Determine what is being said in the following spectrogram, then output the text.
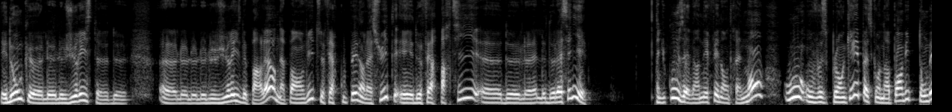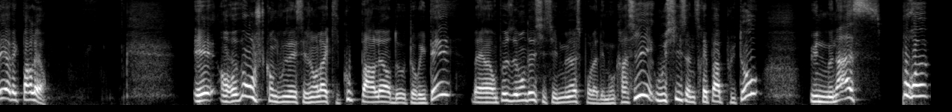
et donc euh, le, juriste de euh, le, juriste de parleur n'a pas envie de se faire couper dans la suite et de faire partie euh, de, la saignée. Du coup, vous avez un effet d'entraînement où on veut se planquer parce qu'on n'a pas envie de tomber avec parleur. Et en revanche, quand vous avez ces gens-là qui coupent parleur d'autorité, ben, on peut se demander si c'est une menace pour la démocratie ou si ça ne serait pas plutôt une menace pour eux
